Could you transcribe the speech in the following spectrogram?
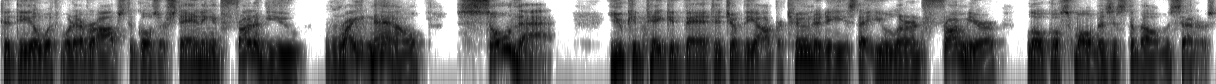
to deal with whatever obstacles are standing in front of you right now so that you can take advantage of the opportunities that you learn from your local small business development centers.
